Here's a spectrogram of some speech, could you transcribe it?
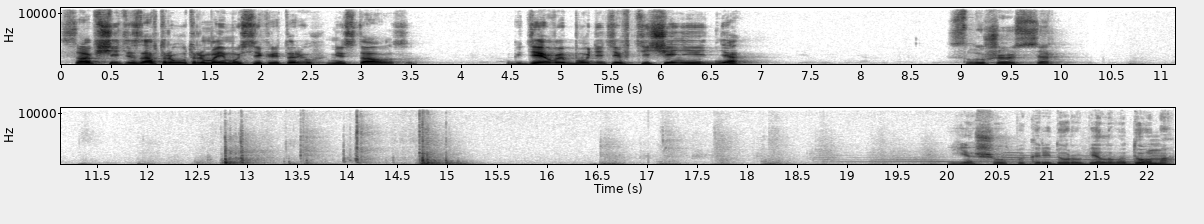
Сообщите завтра утром моему секретарю, мисс Таунсон, где вы будете в течение дня. Слушаюсь, сэр. Я шел по коридору Белого дома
